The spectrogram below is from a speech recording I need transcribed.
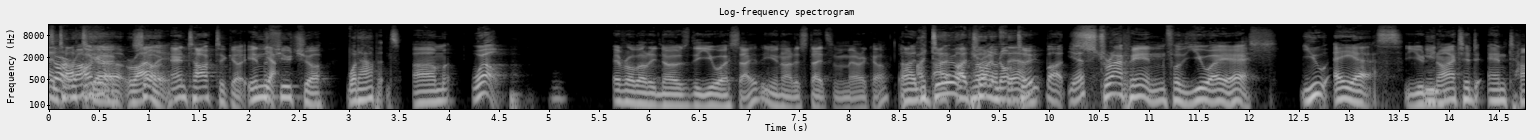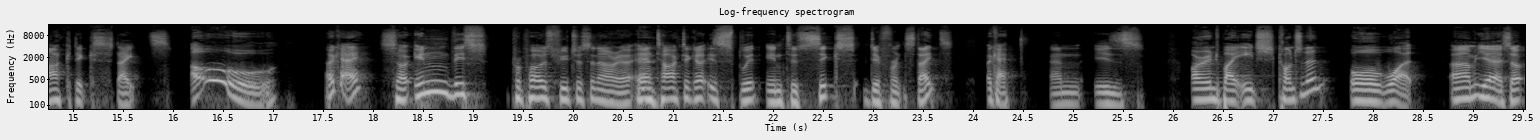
about sorry, Riley. Antarctica, Okay, Riley. so Antarctica in the Yeah. future. what happens? Um, well, everybody knows the USA, the United States of America. I, I do, I, I I've try of not them. to, but yes. Strap in for the UAS, UAS. United Antarctic States. Oh, okay. So in this proposed future scenario, Antarctica is split into six different states Okay. and is Owned by each continent or what? um yeah, so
